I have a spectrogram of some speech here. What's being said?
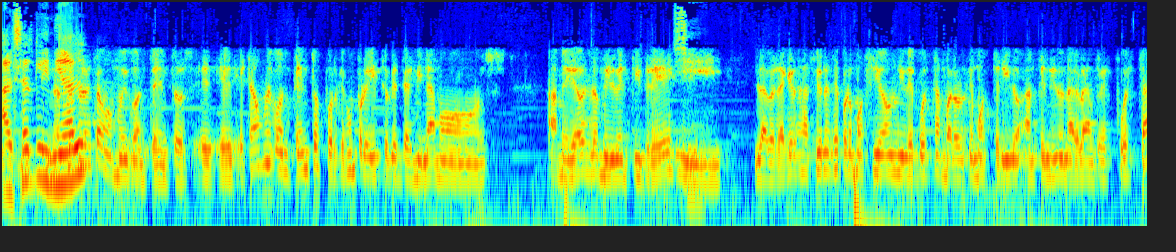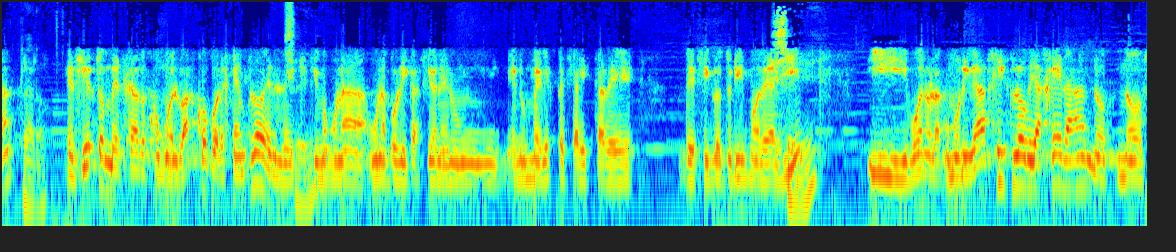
al ser lineal... Nosotros estamos muy contentos. Eh, eh, estamos muy contentos porque es un proyecto que terminamos a mediados de 2023 y la verdad que las acciones de promoción y de puesta en valor que hemos tenido han tenido una gran respuesta. Claro. En ciertos mercados como el vasco, por ejemplo, en el que hicimos una, una publicación en un, en un medio especialista de, de cicloturismo de allí. Y bueno, la comunidad cicloviajera nos, nos,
